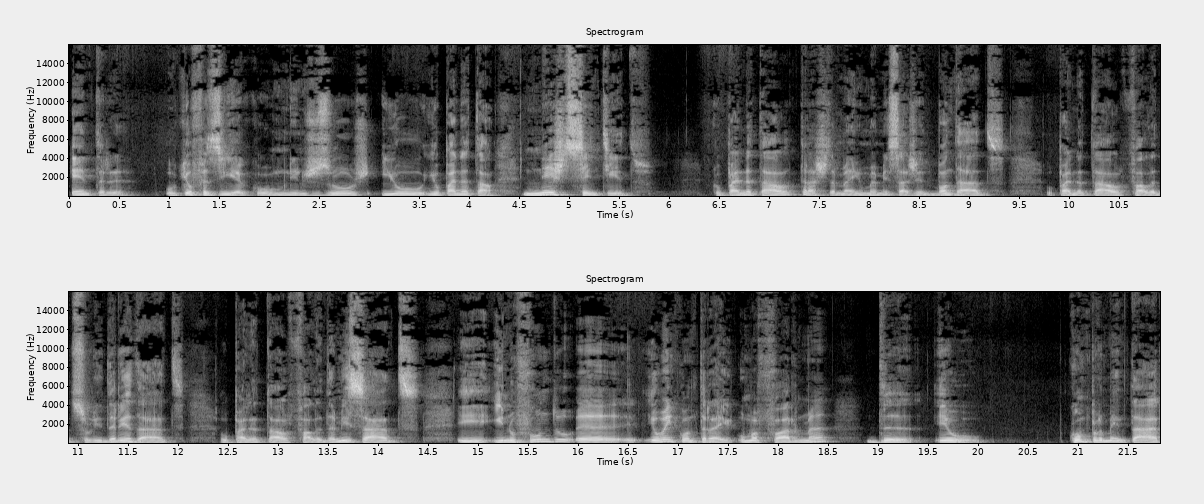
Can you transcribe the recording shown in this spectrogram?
entre o que eu fazia com o Menino Jesus e o, e o Pai Natal. Neste sentido, que o Pai Natal traz também uma mensagem de bondade, o Pai Natal fala de solidariedade, o Pai Natal fala de amizade. E, e no fundo, eh, eu encontrei uma forma de eu complementar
